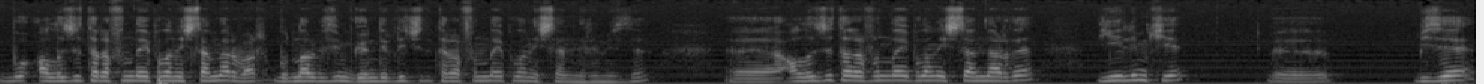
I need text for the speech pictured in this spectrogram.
bu alıcı tarafında yapılan işlemler var. Bunlar bizim gönderici tarafında yapılan işlemlerimizdi. E, alıcı tarafında yapılan işlemlerde diyelim ki e, bize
